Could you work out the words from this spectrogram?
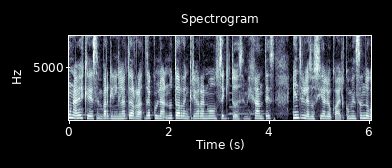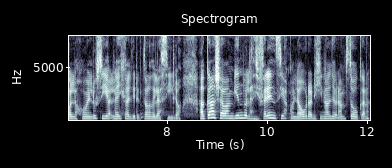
Una vez que desembarque en Inglaterra, Drácula no tarda en crear a nuevo un séquito de semejantes entre la sociedad local, comenzando con la joven Lucía, la hija del director del asilo. Acá ya van viendo las diferencias con la obra original de Bram Stoker,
